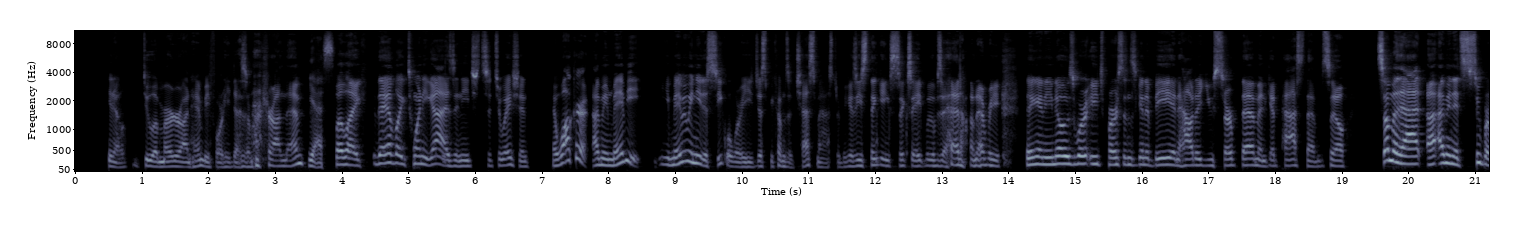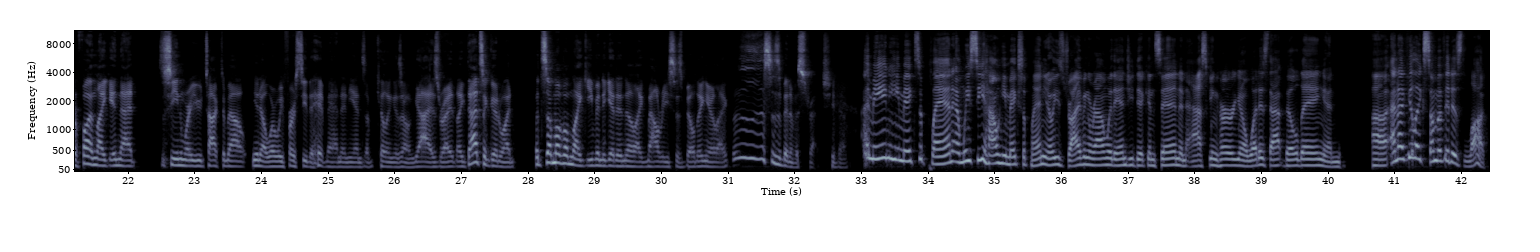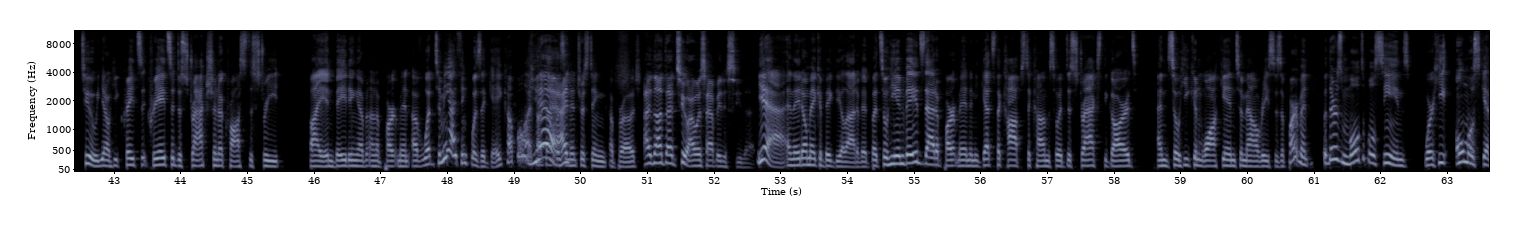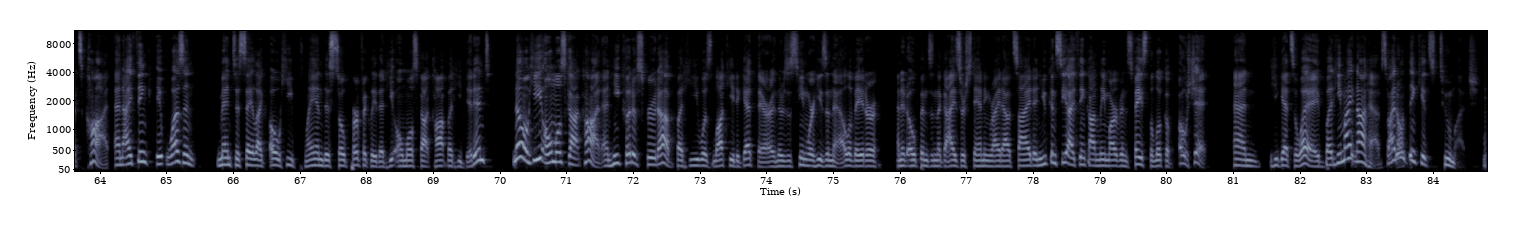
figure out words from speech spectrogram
you know do a murder on him before he does a murder on them. Yes. But like they have like twenty guys in each situation. And Walker, I mean, maybe maybe we need a sequel where he just becomes a chess master because he's thinking six, eight moves ahead on everything, and he knows where each person's going to be and how to usurp them and get past them. So some of that, uh, I mean, it's super fun. Like in that scene where you talked about, you know, where we first see the hitman and he ends up killing his own guys, right? Like that's a good one. But some of them, like even to get into like Mal Reese's building, you're like, this is a bit of a stretch, you know. I mean, he makes a plan, and we see how he makes a plan. You know, he's driving around with Angie Dickinson and asking her, you know, what is that building? And uh, and I feel like some of it is luck too. You know, he creates it creates a distraction across the street by invading an apartment of what to me I think was a gay couple. I thought that was I- an interesting approach. I thought that too. I was happy to see that. Yeah, and they don't make a big deal out of it. But so he invades that apartment and he gets the cops to come, so it distracts the guards, and so he can walk into Mal Reese's apartment. But there's multiple scenes where he almost gets caught, and I think it wasn't meant to say like, oh, he planned this so perfectly that he almost got caught, but he didn't. No, he almost got caught, and he could have screwed up, but he was lucky to get there. And there's a scene where he's in the elevator and it opens, and the guys are standing right outside, and you can see, I think, on Lee Marvin's face the look of, oh shit and he gets away, but he might not have. So I don't think it's too much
